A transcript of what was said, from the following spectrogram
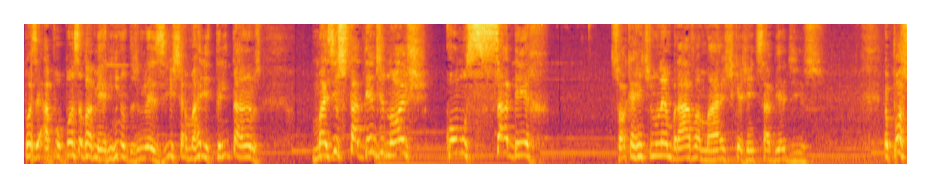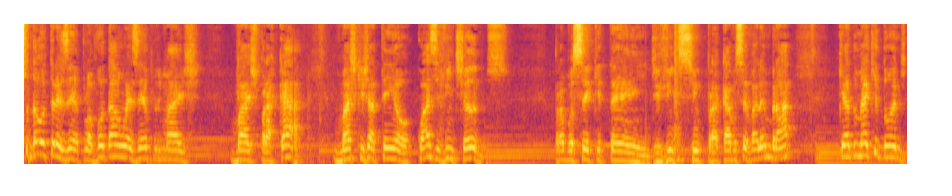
Pois é, a poupança Bamerindos não existe há mais de 30 anos. Mas isso está dentro de nós como saber. Só que a gente não lembrava mais que a gente sabia disso. Eu posso dar outro exemplo, ó. vou dar um exemplo mais, mais para cá, mas que já tem ó, quase 20 anos. Para você que tem de 25 para cá, você vai lembrar que é do McDonald's.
